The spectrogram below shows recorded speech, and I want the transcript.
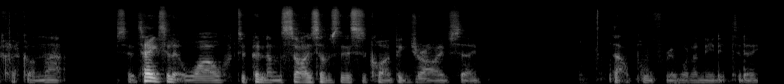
click on that. So it takes a little while, depending on the size. Obviously, this is quite a big drive, so that'll pull through what I need it to do.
